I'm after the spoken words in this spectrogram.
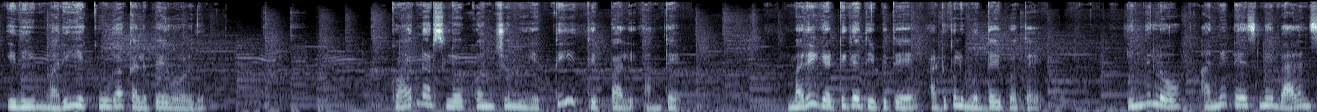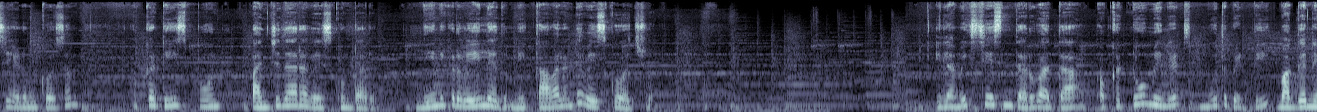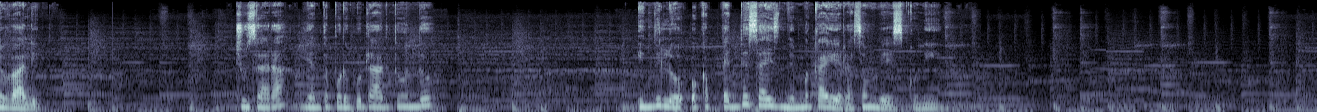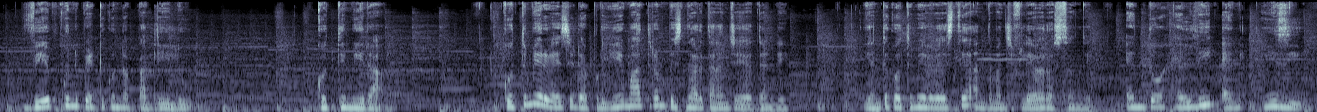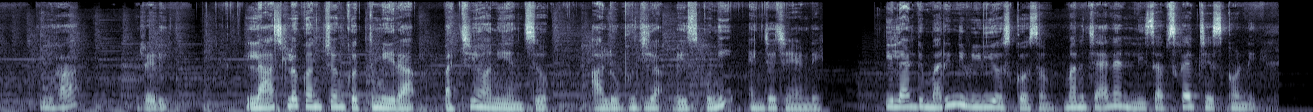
ఇది మరీ ఎక్కువగా కలిపేయకూడదు. కార్నర్స్లో కొంచెం ఎత్తి తిప్పాలి అంతే. మరీ గట్టిగా తిప్పితే అటుకులు ముద్దయిపోతాయి. ఇందులో అన్ని టేస్ట్ని బ్యాలెన్స్ చేయడం కోసం ఒక టీ స్పూన్ పంచదార వేసుకుంటారు. నేను ఇక్కడ వేయలేదు మీకు కావాలంటే వేసుకోవచ్చు. ఇలా మిక్స్ చేసిన తర్వాత ఒక టూ మినిట్స్ మూత పెట్టి మగ్గనివ్వాలి. చూసారా ఎంత పొడుపుట్లాడుతుందో? ఇందులో ఒక పెద్ద సైజ్ నిమ్మకాయ రసం వేసుకుని వేపుకుని పెట్టుకున్న పల్లీలు కొత్తిమీర కొత్తిమీర వేసేటప్పుడు ఏమాత్రం పిసినారతనం చేయొద్దండి. ఎంత కొత్తిమీర వేస్తే అంత మంచి ఫ్లేవర్ వస్తుంది. ఎంతో healthy and easy poha ready. లాస్ట్లో కొంచెం కొత్తిమీర పచ్చి ఆనియన్స్ ఆలూ భుజియా వేసుకుని ఎంజాయ్ చేయండి. ఇలాంటి మరిన్ని వీడియోస్ కోసం మన ఛానల్ని సబ్స్క్రైబ్ చేసుకోండి.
